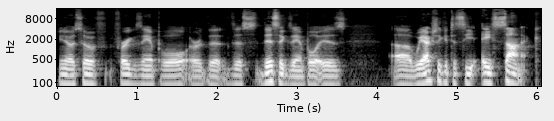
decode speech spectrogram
You know, so if, for example, or the this this example is, uh, we actually get to see a Sonic.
